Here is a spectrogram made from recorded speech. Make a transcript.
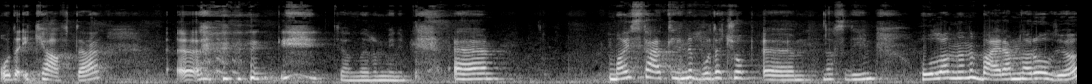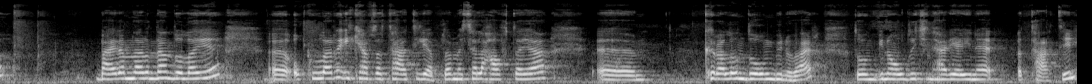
O da iki hafta. Ee, Canlarım benim. Ee, Mayıs tatilinde burada çok e, nasıl diyeyim Hollanda'nın bayramları oluyor. Bayramlarından dolayı e, okulları ilk hafta tatil yaptılar. Mesela haftaya e, kralın doğum günü var. Doğum günü olduğu için her yer yine tatil.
